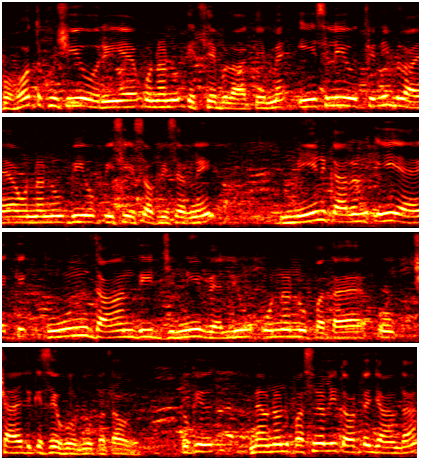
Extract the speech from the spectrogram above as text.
ਬਹੁਤ ਖੁਸ਼ੀ ਹੋ ਰਹੀ ਹੈ ਉਹਨਾਂ ਨੂੰ ਇੱਥੇ ਬੁਲਾ ਕੇ। ਮੈਂ ਇਸ ਲਈ ਉੱਥੇ ਨਹੀਂ ਬੁਲਾਇਆ ਉਹਨਾਂ ਨੂੰ ਵੀ ਉਹ ਪੀਸੀਐਸ ਆਫੀਸਰ ਨੇ। ਮੇਨ ਕਾਰਨ ਇਹ ਹੈ ਕਿ ਖੂਨਦਾਨ ਦੀ ਜਿੰਨੀ ਵੈਲਿਊ ਉਹਨਾਂ ਨੂੰ ਪਤਾ ਹੈ, ਉਹ ਸ਼ਾਇਦ ਕਿਸੇ ਹੋਰ ਨੂੰ ਪਤਾ ਹੋਵੇ। ਕਿਉਂਕਿ ਮੈਂ ਉਹਨਾਂ ਨੂੰ ਪਰਸਨਲੀ ਤੌਰ ਤੇ ਜਾਣਦਾ,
